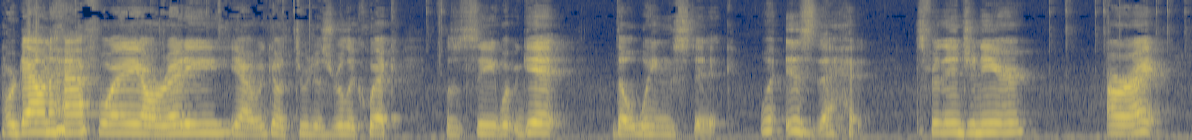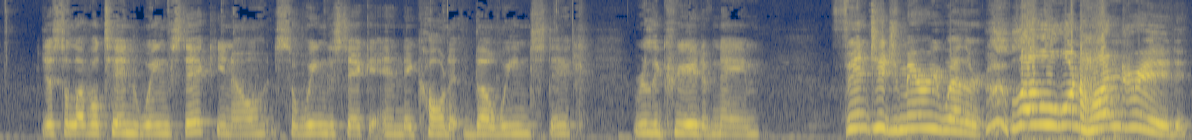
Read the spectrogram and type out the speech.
We're down halfway already. Yeah, we go through this really quick. Let's see what we get. The Wing Stick. What is that? It's for the engineer. Alright. Just a level 10 wing stick, you know, it's a wing stick and they called it the wing stick. Really creative name. Vintage Merryweather! level 100!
